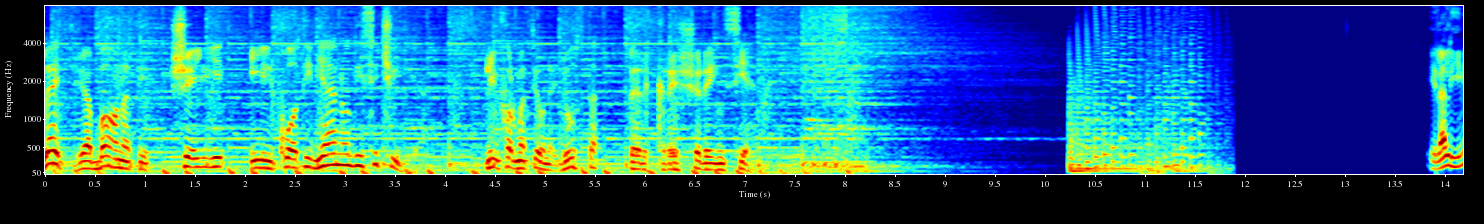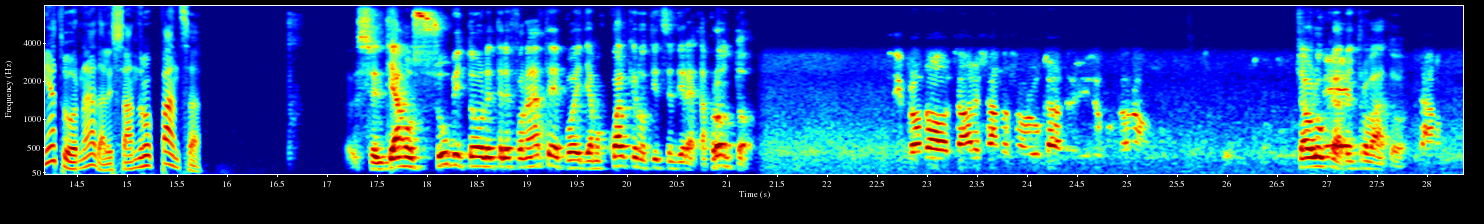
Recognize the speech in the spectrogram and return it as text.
Leggi, abbonati, scegli il quotidiano di Sicilia. L'informazione giusta per crescere insieme. E la linea torna ad Alessandro Panza. Sentiamo subito le telefonate e poi diamo qualche notizia in diretta. Pronto? Sì, pronto. Ciao Alessandro, sono Luca da Treviso. Ciao Luca, eh, ben trovato. Ciao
